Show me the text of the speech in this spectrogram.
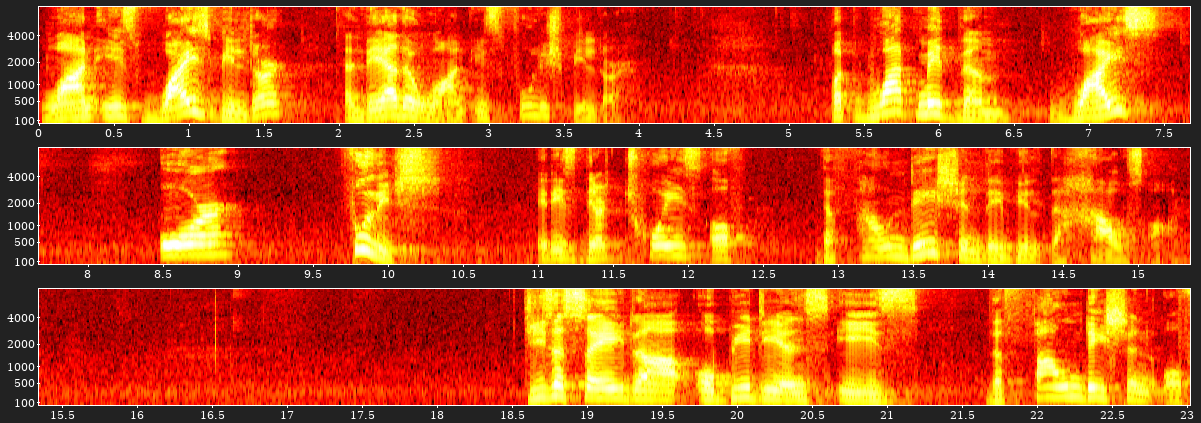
One is wise builder and the other one is foolish builder. But what made them wise or foolish? It is their choice of the foundation they built the house on. Jesus said uh, obedience is the foundation of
